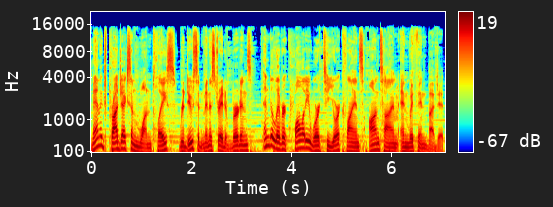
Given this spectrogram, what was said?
manage projects in one place, reduce administrative burdens, and deliver quality work to your clients on time and within budget.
